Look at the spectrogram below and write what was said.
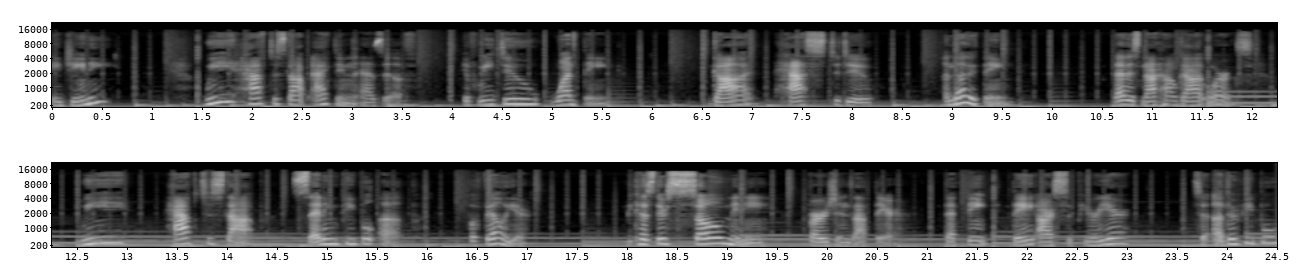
a genie. We have to stop acting as if if we do one thing, God has to do another thing. That is not how God works. We have to stop setting people up for failure because there's so many versions out there that think they are superior to other people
